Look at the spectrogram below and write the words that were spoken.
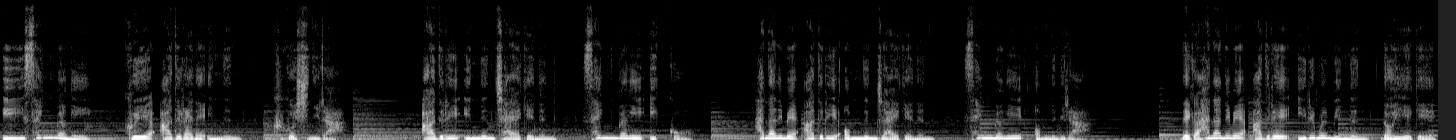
이 생명이 그의 아들 안에 있는 그것이니라. 아들이 있는 자에게는 생명이 있고 하나님의 아들이 없는 자에게는 생명이 없느니라. 내가 하나님의 아들의 이름을 믿는 너희에게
